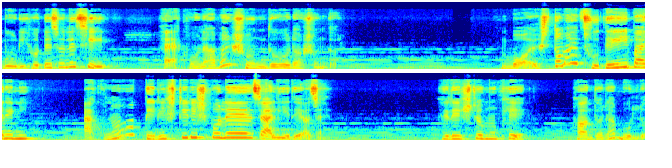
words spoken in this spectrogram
বুড়ি হতে চলেছি, এখন আবার সুন্দর অসুন্দর। বয়স তোমায় ছুতেই পারেনি, এখনও তিরিশ তিরিশ বলে চালিয়ে দেওয়া যায়। হৃষ্ট মুখে অন্তরা বলল,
